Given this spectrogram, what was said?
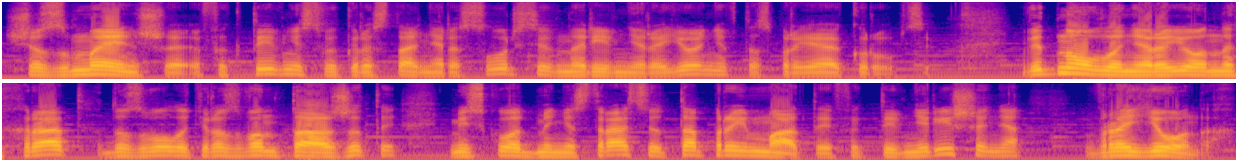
що зменшує ефективність використання ресурсів на рівні районів та сприяє корупції. Відновлення районних рад дозволить розвантажити міську адміністрацію та приймати ефективні рішення в районах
